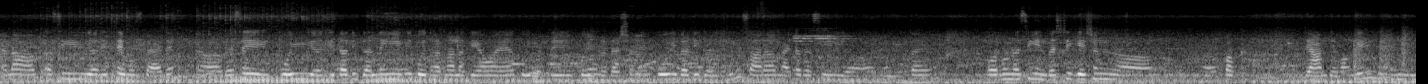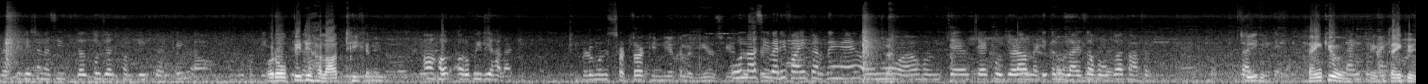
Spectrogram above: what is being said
ਹੈ ਨਾ ਅਸੀਂ ਇੱਥੇ ਮੁਸਤੈਦ ਹਾਂ ਵੈਸੇ ਕੋਈ ਇਦਾਂ ਦੀ ਗੱਲ ਨਹੀਂ ਹੈ ਕਿ ਕੋਈ ਧਰਨਾ ਲੱਗਿਆ ਹੋਇਆ ਹੈ ਕੋਈ ਬੰਦੇ ਕੋਈ ਪ੍ਰਦਰਸ਼ਨ ਹੈ ਕੋਈ ਇਦਾਂ ਦੀ ਗੱਲ ਨਹੀਂ ਹੈ ਸਾਰਾ ਮੈਟਰ ਅਸੀਂ ਲੈਤਾ ਹੈ ਔਰ ਹੁਣ ਅਸੀਂ ਇਨਵੈਸਟੀਗੇਸ਼ਨ ਪੱਖ ਧਿਆਨ ਦੇਵਾਂਗੇ। ਇਨਵੈਸਟੀਗੇਸ਼ਨ ਅਸੀਂ ਜਲਦ ਤੋਂ ਜਲਦ ਕੰਪਲੀਟ ਕਰਕੇ ਉਹਨੂੰ ਕਰਕੇ ਦੀ ਹਾਲਾਤ ਠੀਕ ਨੇ ਹਾਂ ਆਰੋਪੀ ਦੀ ਹਾਲਾਤ ਠੀਕ। ਮੈਡਮ ਉਹਦੀ ਸੱਟਾਂ ਕਿੰਨੀਆਂ ਕੁ ਲੱਗੀਆਂ ਸੀ? ਹੁਣ ਅਸੀਂ ਵੈਰੀਫਾਈ ਕਰਦੇ ਹਾਂ ਉਹਨੂੰ ਹੁਣ ਚੈੱਕ ਹੋ ਜਿਹੜਾ ਮੈਡੀਕਲ ਮੁਲਾਜ਼ਾ ਹੋਊਗਾ ਤਾਂ ਫਿਰ ਥੈਂਕ ਯੂ. ਥੈਂਕ ਯੂ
